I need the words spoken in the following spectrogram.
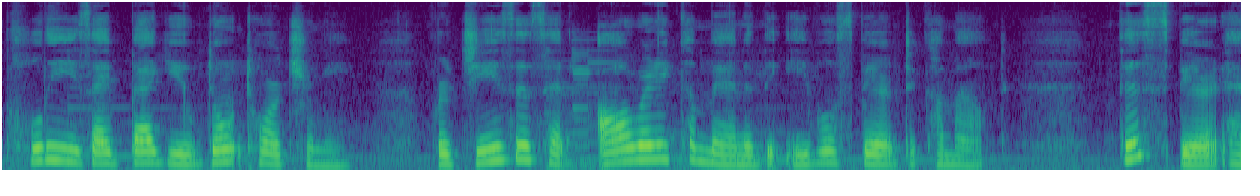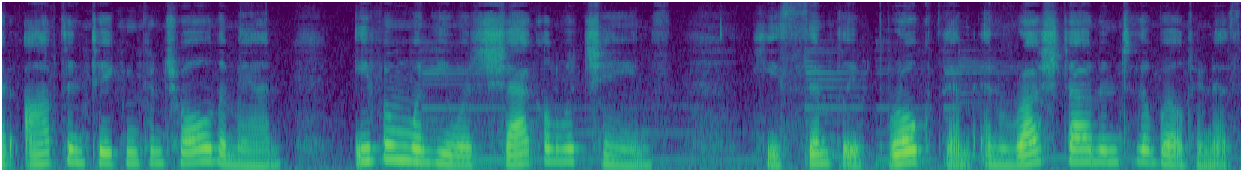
Please, I beg you, don't torture me for Jesus had already commanded the evil spirit to come out. This spirit had often taken control of the man, even when he was shackled with chains. He simply broke them and rushed out into the wilderness,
